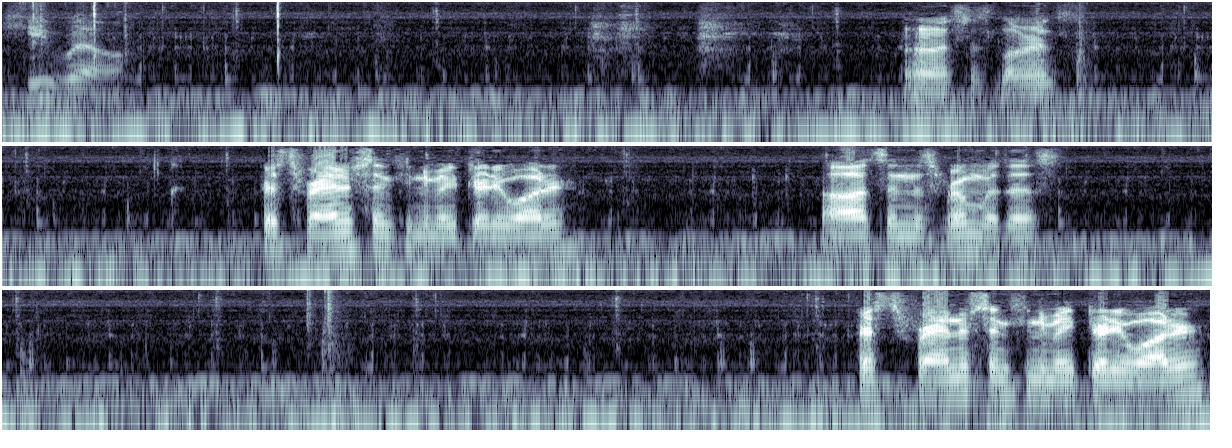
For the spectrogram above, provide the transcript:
he will. Oh, that's just Lawrence. Christopher Anderson, can you make dirty water? Oh, it's in this room with us. Christopher Anderson, can you make dirty water?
